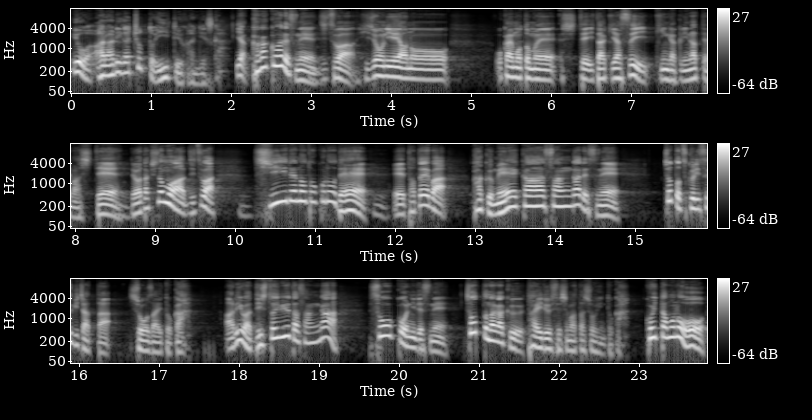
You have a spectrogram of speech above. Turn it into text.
要は粗利がちょっといいという感じですか？いや価格はですね実は非常にあのお買い求めしていただきやすい金額になってましてで私どもは実は仕入れのところで、えー、例えば各メーカーさんがですねちょっと作りすぎちゃった商材とかあるいはディストリビューターさんが倉庫にですねちょっと長く滞留してしまった商品とかこういったものを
